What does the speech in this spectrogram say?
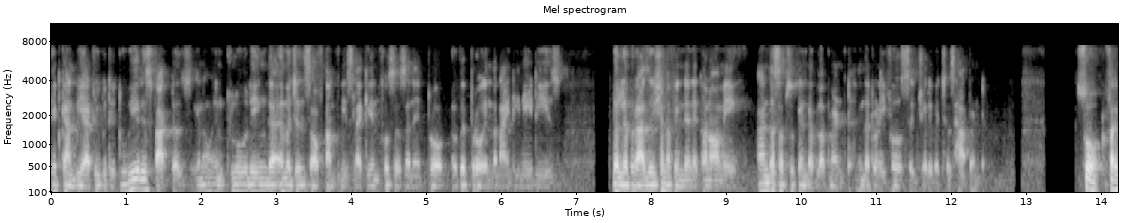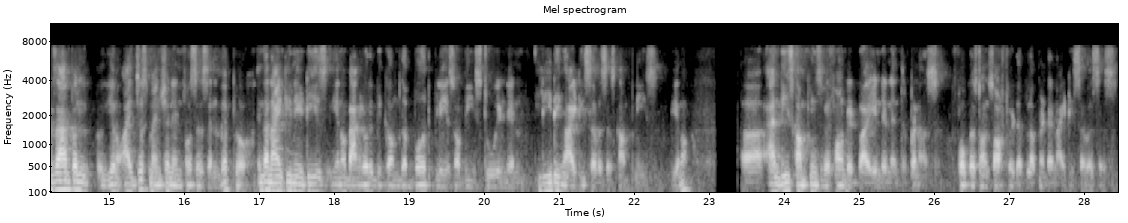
it can be attributed to various factors, you know, including the emergence of companies like Infosys and Wipro in the 1980s, the liberalization of Indian economy, and the subsequent development in the 21st century, which has happened. So, for example, you know, I just mentioned Infosys and Wipro. In the 1980s, you know, Bangalore became the birthplace of these two Indian leading IT services companies. You know, uh, and these companies were founded by Indian entrepreneurs focused on software development and IT services.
